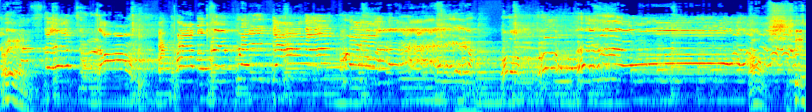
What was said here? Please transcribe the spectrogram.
Go ahead. Oh shit.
